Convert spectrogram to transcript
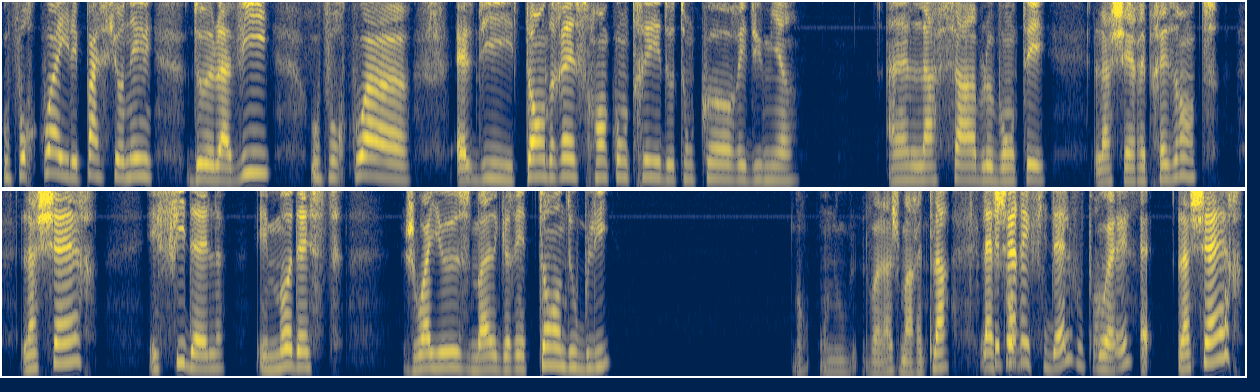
ou pourquoi il est passionné de la vie ou pourquoi elle dit tendresse rencontrée de ton corps et du mien inlassable bonté la chair est présente la chair est fidèle et modeste joyeuse malgré tant d'oubli bon on oublie, voilà je m'arrête là La chair pour- est fidèle, vous pensez? Ouais. Euh, la chair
